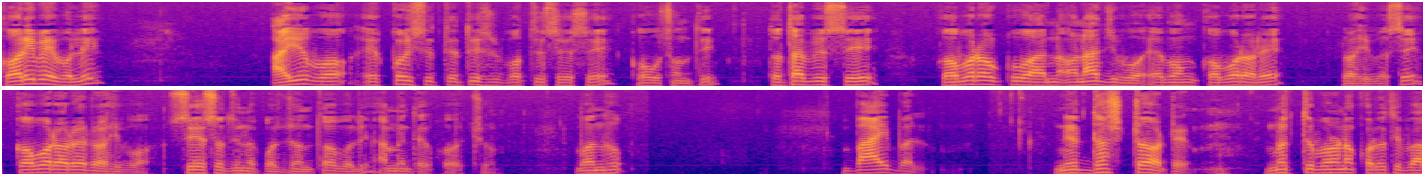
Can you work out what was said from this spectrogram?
କରିବେ ବୋଲି ଆୟୁବ ଏକୋଇଶ ତେତିଶ ବତିଶରେ ସେ କହୁଛନ୍ତି। ତଥାପି ସେ କବରକୁ ଅଣାଯିବ ଏବଂ କବରରେ ରହିବ। ସେ କବରରେ ରହିବ ଶେଷ ଦିନ ପର୍ଯ୍ୟନ୍ତ ବୋଲି ଆମେ ଦେଖୁଅଛୁ। ବନ୍ଧୁ ବାଇବଲ ନିର୍ଦ୍ଦିଷ୍ଟ ଅଟେ। ମୃତ୍ୟୁବରଣ କରୁଥିବା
